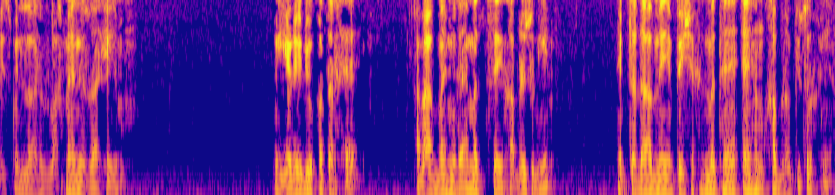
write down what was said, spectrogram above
बिस्मिल्लाहिर्रहमानिर्रहीम। ये रेडियो कतर है। अब आप महमूद अहमद से खबरें सुनिए। इब्तदा में पेश खिदमत हैं अहम खबरों की सुर्खियाँ।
